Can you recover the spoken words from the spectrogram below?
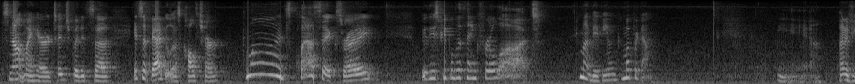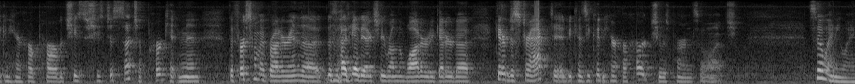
it's not my heritage, but it's a, it's a fabulous culture. Come on, it's classics, right? These people to thank for a lot. Come on, baby, come up or down. Yeah. I don't know if you can hear her purr, but she's she's just such a purr kitten. And the first time I brought her in, the the vet had to actually run the water to get her to get her distracted because he couldn't hear her heart. She was purring so much. So anyway,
